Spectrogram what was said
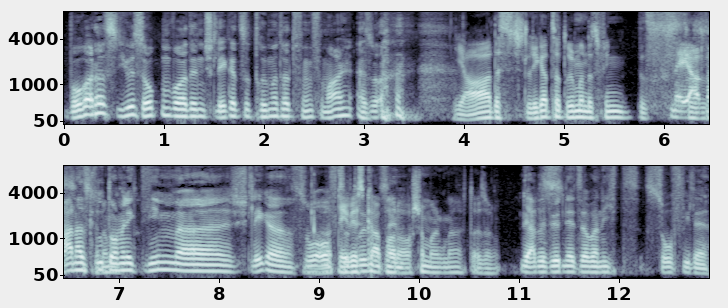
Wo war das? US Open, wo er den Schläger zertrümmert hat, fünfmal? Also, Ja, das Schläger zertrümmern, das finde das. naja, das wann hast du Dominik Thiem äh, Schläger so Ja, oft Davis Cup hat er auch schon mal gemacht. Also. Ja, wir würden jetzt aber nicht so viele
